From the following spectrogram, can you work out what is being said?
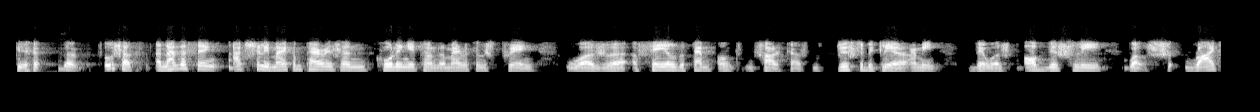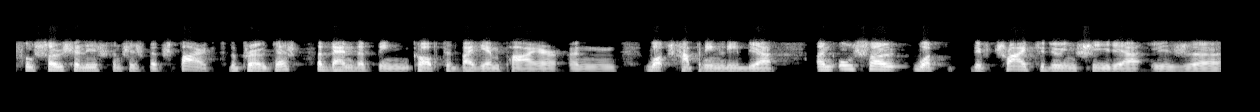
yeah. No. Also, another thing, actually, my comparison, calling it an American Spring, was uh, a failed attempt on sarcasm. Just to be clear, I mean, there was obviously, well, rightful social instances that sparked the protest, but then they've been co-opted by the empire and what's happening in Libya. And also what they've tried to do in Syria is uh,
